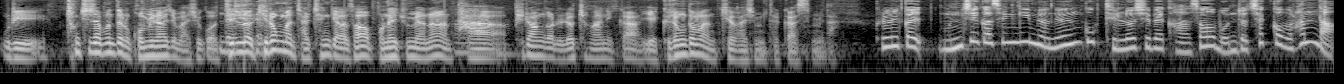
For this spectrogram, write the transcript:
우리 청취자분들은 고민하지 마시고 네. 딜러 기록만 잘 챙겨서 보내주면은 다 아. 필요한 거를 요청하니까 예, 그 정도만 기억하시면 될 것 같습니다. 그러니까 문제가 생기면은 꼭 딜러십에 가서 먼저 체크업을 한다.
